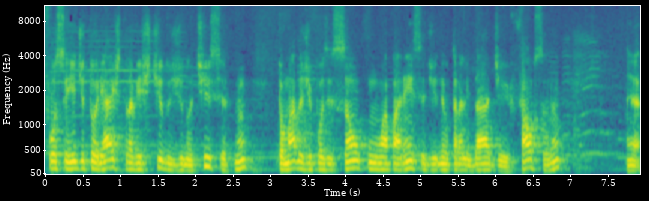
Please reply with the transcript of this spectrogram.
fossem editoriais travestidos de notícia, né, tomadas de posição com aparência de neutralidade falsa, né, é,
